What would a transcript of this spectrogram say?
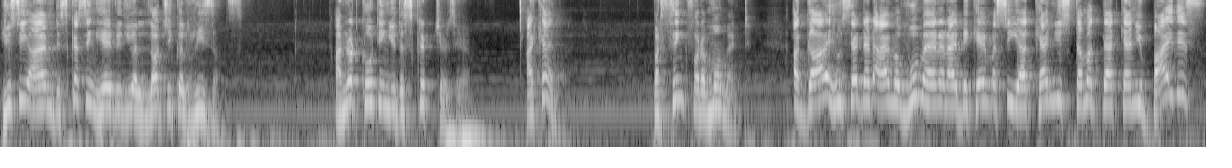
You see, I am discussing here with you logical reasons. I'm not quoting you the scriptures here. I can. But think for a moment. A guy who said that I am a woman and I became a Messiah, can you stomach that? Can you buy this?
